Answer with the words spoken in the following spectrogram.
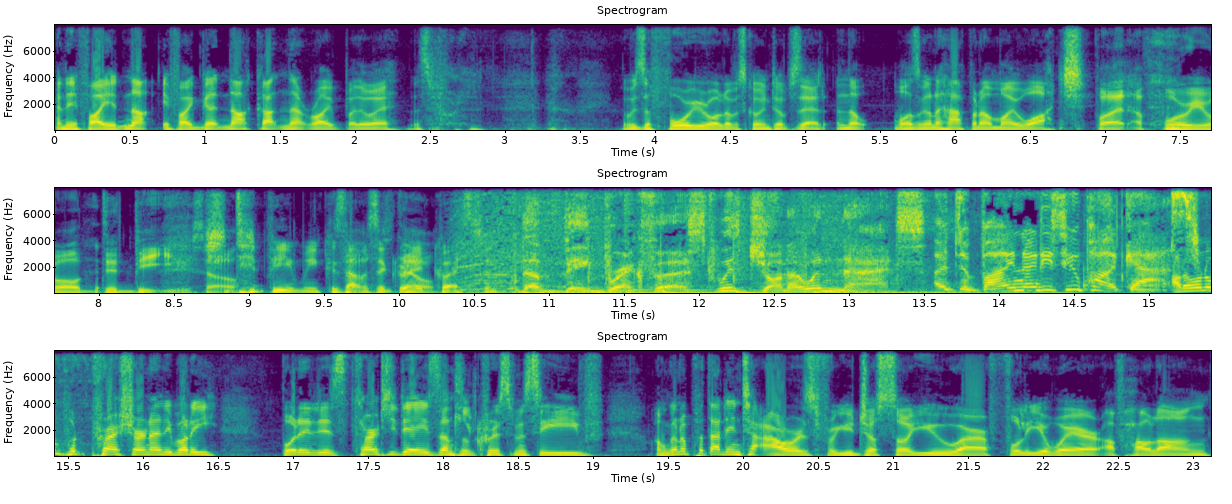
And if I had not, if I got not gotten that right, by the way, that's it was a four-year-old I was going to upset, and that wasn't going to happen on my watch. But a four-year-old did beat you, so She did beat me because that was a great Still. question. The Big Breakfast with Jono and Nat. A Dubai 92 podcast. I don't want to put pressure on anybody, but it is 30 days until Christmas Eve. I'm going to put that into hours for you just so you are fully aware of how long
